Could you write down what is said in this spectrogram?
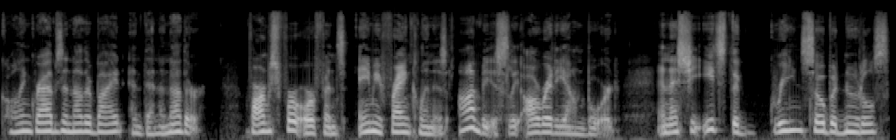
Koelling grabs another bite and then another. Farms for Orphans Amy Franklin is obviously already on board, and as she eats the green soba noodles,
